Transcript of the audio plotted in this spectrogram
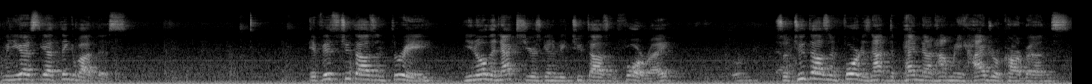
I mean, you guys got to think about this. If it's 2003, you know the next year is going to be 2004, right? So 2004 does not depend on how many hydrocarbons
